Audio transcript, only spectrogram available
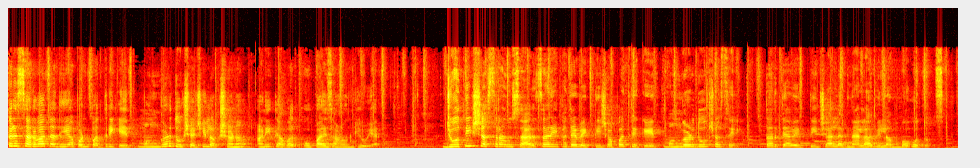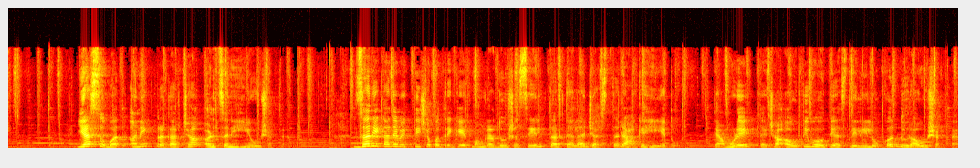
तर सर्वात आधी आपण पत्रिकेत मंगळ दोषाची लक्षणं आणि त्यावर उपाय जाणून घेऊयात. ज्योतिषशास्त्रानुसार जर एखाद्या व्यक्तीच्या पत्रिकेत मंगळ दोष असेल तर त्या व्यक्तीच्या लग्नाला विलंब होतोच. यासोबत अनेक प्रकारच्या अडचणीही येऊ शकतात. जर एखाद्या व्यक्तीच्या पत्रिकेत मंगळ दोष असेल तर त्याला जास्त रागही येतो. त्यामुळे त्याच्या अवतीभोवती असलेली लोक दुरावू शकतात.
